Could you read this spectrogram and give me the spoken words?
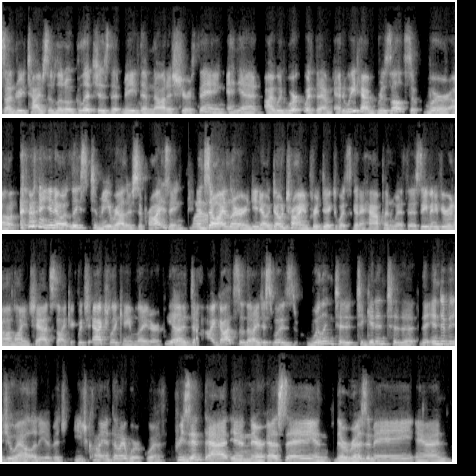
sundry types of little glitches that made them not a sure thing. And yet I would work with them and we'd have results that were, uh, you know, at least to me, rather surprising. Wow. And so I learned, you know, don't try and predict what's going to happen with this, even if you're an online chat psychic, which actually came later. Yeah. But uh, I got so that I just was willing to to get into the the individuality of each, each client that I work with, present that in their essay and their resume, and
